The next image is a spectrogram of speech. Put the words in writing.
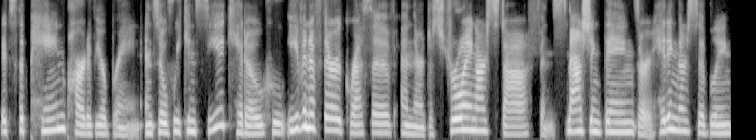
It's the pain part of your brain. And so if we can see a kiddo who, even if they're aggressive and they're destroying our stuff and smashing things or hitting their sibling,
